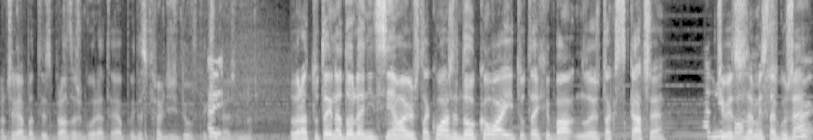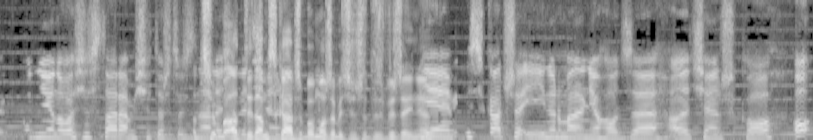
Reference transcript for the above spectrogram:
No czekaj, bo ty sprawdzasz górę, to ja pójdę sprawdzić dół w takim Ej. razie. No. Dobra, tutaj na dole nic nie ma, już tak łażę dookoła i tutaj chyba, no już tak skaczę. Ładnie ciebie coś tam jest na górze? O Nie, no właśnie staram się też coś znaleźć. a ty tam cię- skacz, bo może być jeszcze też wyżej, nie? Nie, i skaczę i normalnie chodzę, ale ciężko. O!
